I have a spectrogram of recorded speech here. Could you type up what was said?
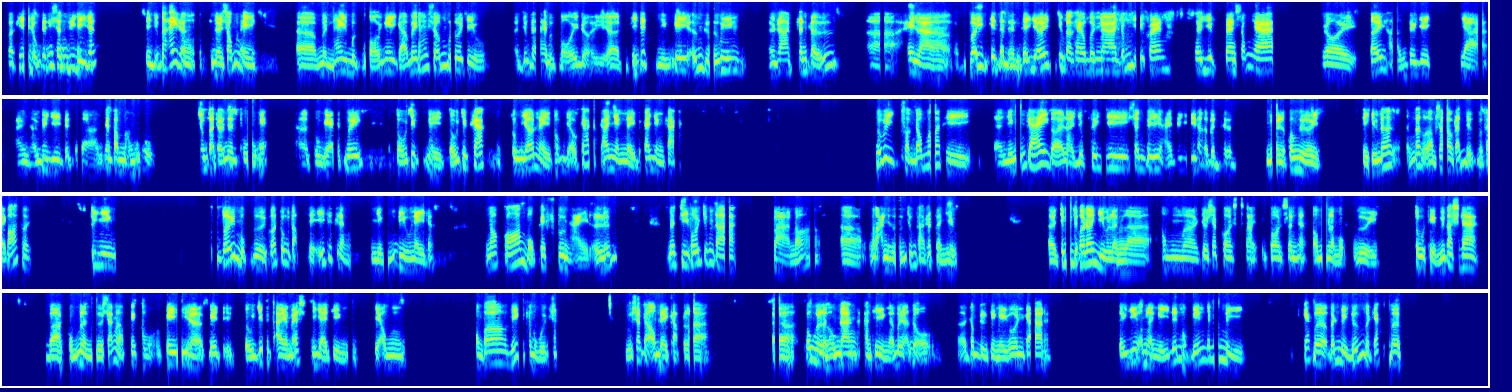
Và khi đụng đến cái sân tư duy đó thì chúng ta thấy rằng đời sống này uh, mình hay bực bội ngay cả với nắng sớm mưa chiều. Chúng ta hay bực bội rồi uh, chỉ trích những cái ứng cử viên ra tranh cử uh, hay là với cái tình hình thế giới chúng ta theo bên nga chống ukraine theo ukraine sống nga rồi tới hận tư duy và hận tư duy tức là cái tâm hận thù. Chúng ta trở nên thù ghét uh, thù ghét với tổ chức này tổ chức khác tôn giáo này tôn giáo khác cá nhân này cá nhân khác. Đối với phần đông thì ờ, những cái gọi là dục tư duy sân tư duy hại tư duy đó là bình thường. Người là con người thì chuyện đó nó làm sao tránh được mình phải có thôi. Tuy nhiên với một người có tu tập thì ý thức rằng những điều này đó nó có một cái phương hại lớn. Nó chi phối chúng ta và nó uh, nó ảnh hưởng chúng ta rất là nhiều. Uh, chúng tôi có nói nhiều lần là ông uh, Joseph Conson ông là một người tu thiền vipassana và cũng là người sáng lập cái cái cái, cái tổ chức IMS cái giải thiền thì ông ông có viết một quyển sách. Quyển sách đó ông đề cập là uh, có một lần ông đang hành thiền ở bên Ấn Độ ở trong trường thiền nghị Goenka đó. tự nhiên ông lại nghĩ đến một miếng bánh mì các bơ bánh mì nướng mà các bơ.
